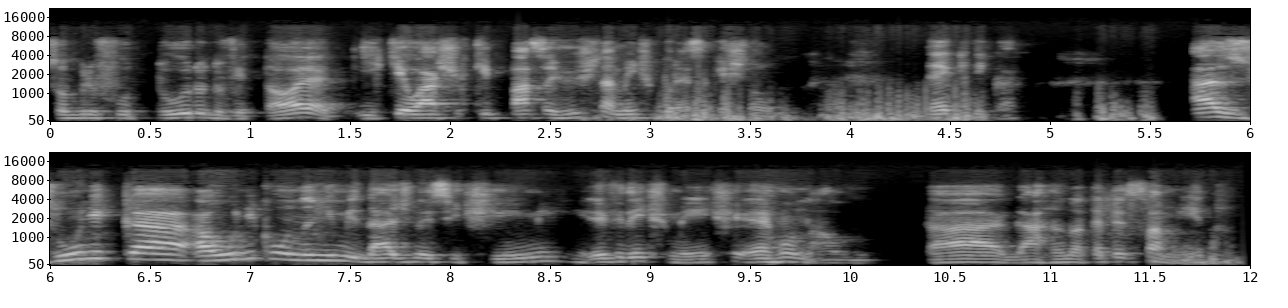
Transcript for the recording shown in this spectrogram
sobre o futuro do Vitória e que eu acho que passa justamente por essa questão técnica. As única, a única unanimidade nesse time, evidentemente, é Ronaldo. Tá agarrando até pensamento,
